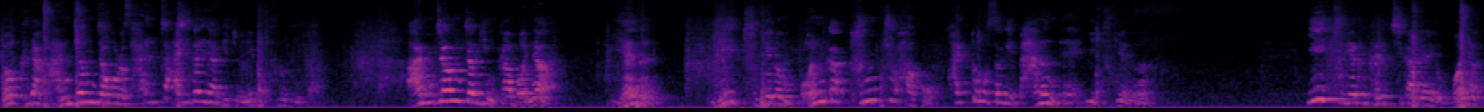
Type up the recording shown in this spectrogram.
너 그냥 안정적으로 살자 이걸 이야기죠. 얘가 부르니까. 안정적이니까 뭐냐? 얘는 이 두 개는 뭔가 분주하고 활동성이 많은데 이 두 개는. 이 두 개는 그렇지가 않아요. 뭐냐?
